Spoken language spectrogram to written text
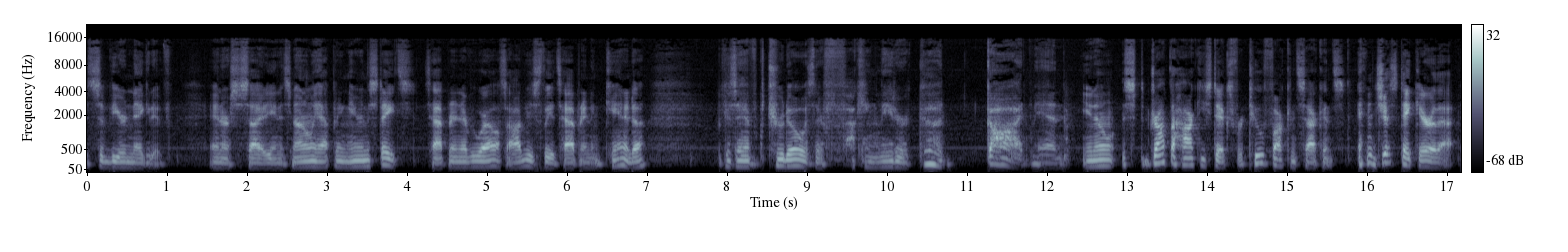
severe negative in our society, and it's not only happening here in the states; it's happening everywhere else. Obviously, it's happening in Canada because they have Trudeau as their fucking leader. Good God, man, you know, drop the hockey sticks for two fucking seconds and just take care of that.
